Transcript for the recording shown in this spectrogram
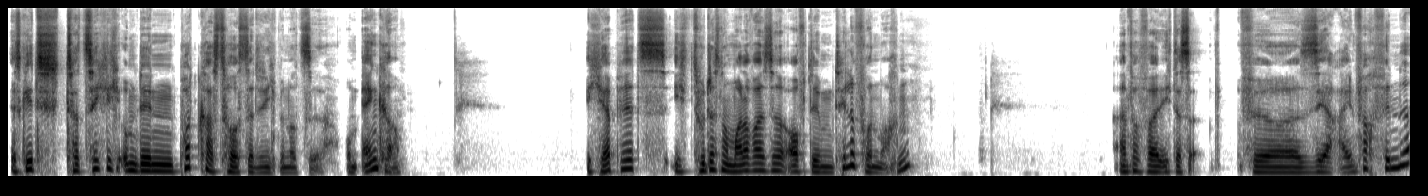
es geht tatsächlich um den Podcast-Hoster, den ich benutze, um Anchor. Ich habe jetzt, ich tue das normalerweise auf dem Telefon machen. Einfach weil ich das für sehr einfach finde.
